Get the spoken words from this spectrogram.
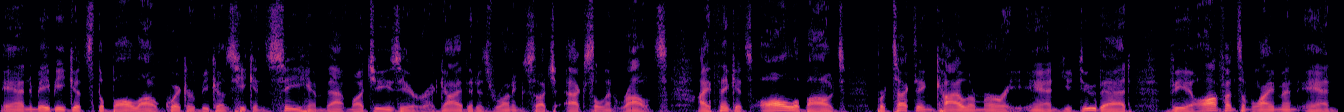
and maybe gets the ball out quicker because he can see him that much easier. A guy that is running such excellent routes. I think it's all about protecting Kyler Murray, and you do that via offensive linemen and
